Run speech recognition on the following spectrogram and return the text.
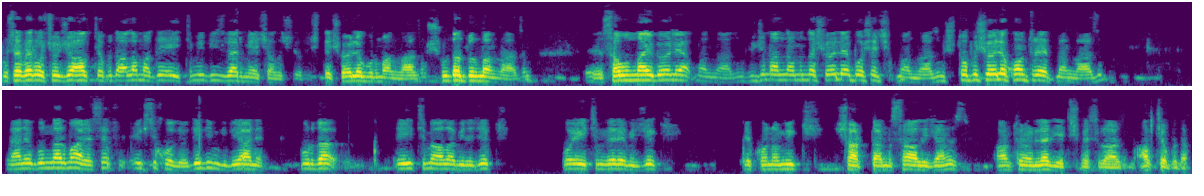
bu sefer o çocuğu altyapıda alamadığı eğitimi biz vermeye çalışıyoruz. İşte şöyle vurman lazım, şurada durman lazım. E, savunmayı böyle yapman lazım. Hücum anlamında şöyle boşa çıkman lazım. Şu topu şöyle kontrol etmen lazım. Yani bunlar maalesef eksik oluyor. Dediğim gibi yani burada eğitimi alabilecek, o eğitimi verebilecek ekonomik şartlarını sağlayacağınız antrenörler yetişmesi lazım altyapıda.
